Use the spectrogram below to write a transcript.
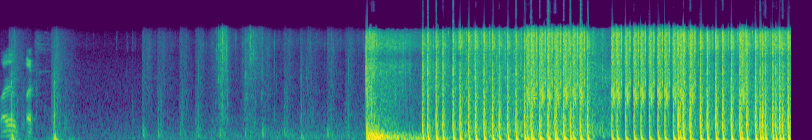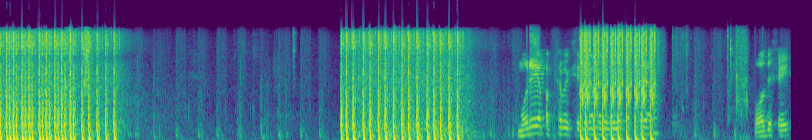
और ऊपर। मुरे या पत्थर पे खेल रहा मेरे बोले पत्थर है ना? बहुत ही सही।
